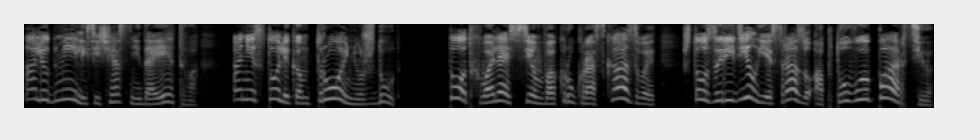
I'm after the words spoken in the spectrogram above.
А Людмиле сейчас не до этого, они столиком тройню ждут. Тот, хвалясь всем вокруг, рассказывает, что зарядил ей сразу оптовую партию.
